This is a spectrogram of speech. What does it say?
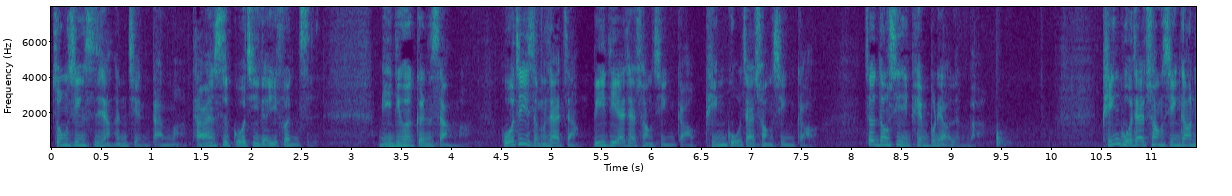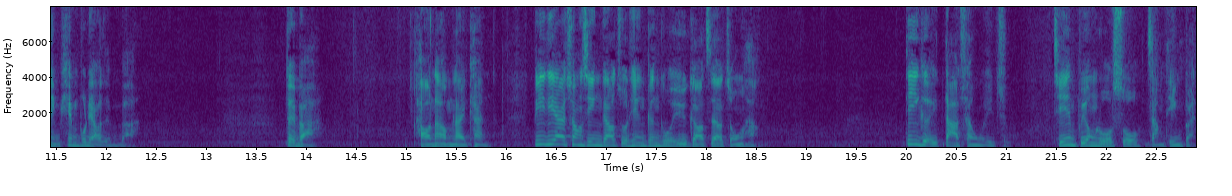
中心思想很简单嘛，台湾是国际的一份子，你一定会跟上嘛。国际什么在涨？B D I 在创新高，苹果在创新高，这东西你骗不了人吧？苹果在创新高，你骗不了人吧？对吧？好，那我们来看 B D I 创新高，昨天跟各位预告，这叫中行。第一个以大船为主，今天不用啰嗦，涨停板，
